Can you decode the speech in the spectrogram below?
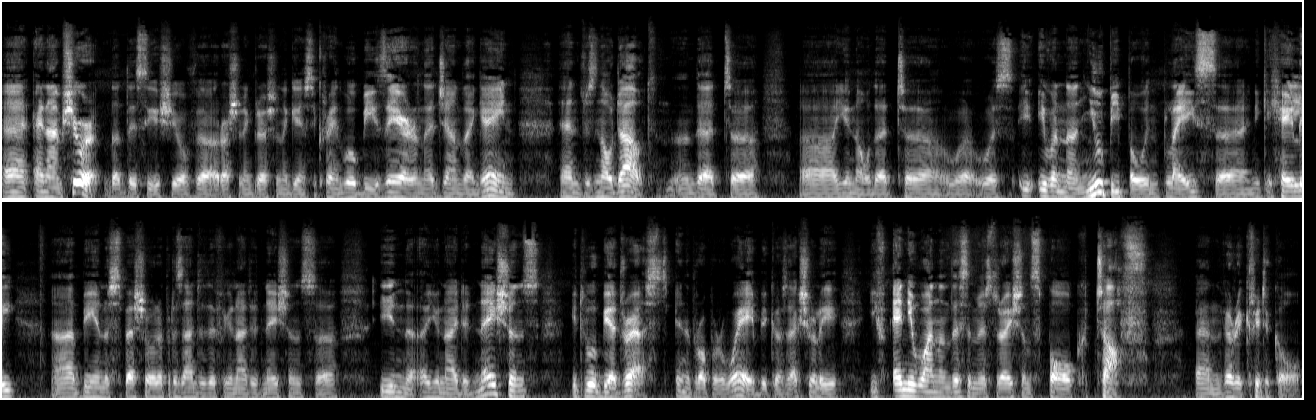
Uh, and I'm sure that this issue of uh, Russian aggression against Ukraine will be there on the agenda again. And there's no doubt that uh, uh, you know that uh, was even new people in place. Nikki Haley Uh, being a special representative of United Nations uh, in uh, United Nations, it will be addressed in a proper way because actually if anyone in this administration spoke tough and very critical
